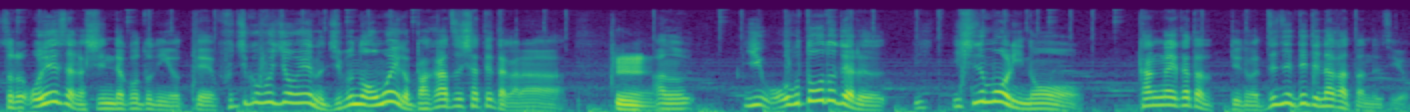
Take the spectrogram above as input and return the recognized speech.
そのお姉さんが死んだことによって、藤子不二雄への自分の思いが爆発しちゃってたから、うん、あの、い弟であるい石森の考え方っていうのが全然出てなかったんですよ。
